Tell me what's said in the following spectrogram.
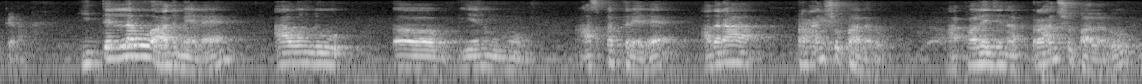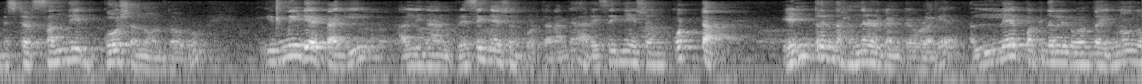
ಓಕೆನಾ ಇದೆಲ್ಲವೂ ಆದಮೇಲೆ ಆ ಒಂದು ಏನು ಆಸ್ಪತ್ರೆ ಇದೆ, ಅದರ ಪ್ರಾಂಶುಪಾಲರು, ಆ ಕಾಲೇಜಿನ ಪ್ರಾಂಶುಪಾಲರು ಮಿಸ್ಟರ್ ಸಂದೀಪ್ ಘೋಷ್ ಅನ್ನುವಂಥವ್ರು ಇಮ್ಮಿಡಿಯೇಟ್ ಆಗಿ ಅಲ್ಲಿನ ರೆಸಿಗ್ನೇಷನ್ ಕೊಡ್ತಾರಂತೆ ಆ ರೆಸಿಗ್ನೇಷನ್ ಕೊಟ್ಟ ಎಂಟರಿಂದ ಹನ್ನೆರಡು ಗಂಟೆ ಒಳಗೆ ಅಲ್ಲೇ ಪಕ್ಕದಲ್ಲಿರುವಂಥ ಇನ್ನೊಂದು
